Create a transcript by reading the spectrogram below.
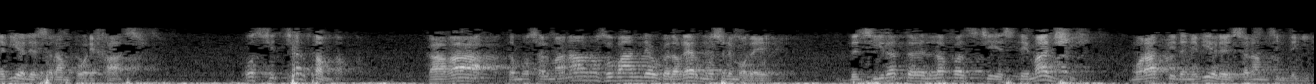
نبی علی السلام پورې خاص اوس چې چرتم کاغا د مسلمانانو زبان دی او د غیر مسلمو دی د سیرت لفظ چې استعمال شي مراد دې د نبی علی السلام زندگی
